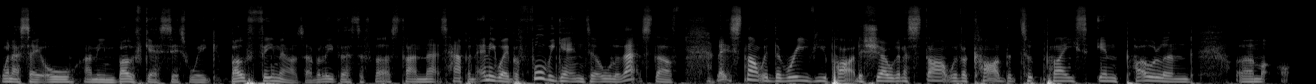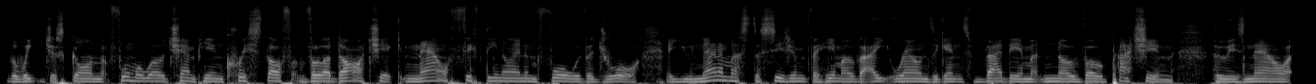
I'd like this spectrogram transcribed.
when I say all, I mean both guests this week, both females. I believe that's the first time that's happened. Anyway, before we get into all of that stuff, let's start with the review part of the show. We're going to start with a card that took place in Poland um, the week just gone. Former world champion Krzysztof Wlodarczyk, now 59 and 4 with a draw. A unanimous decision for him over eight rounds against Vadim Novopashin, who is now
